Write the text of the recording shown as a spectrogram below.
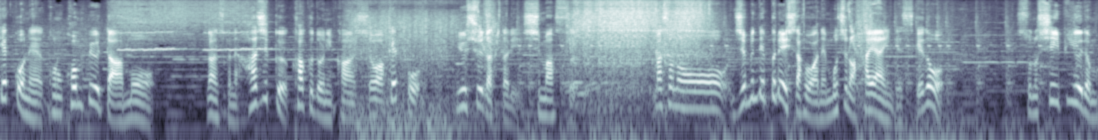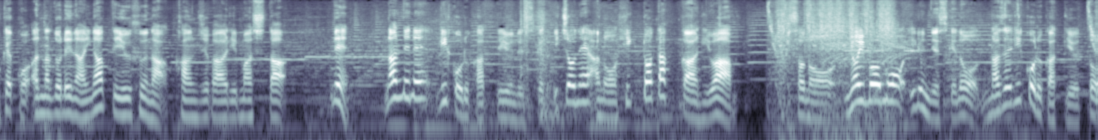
結構ね、このコンピューターも、なんですかね、弾く角度に関しては結構優秀だったりします。まあ、その、自分でプレイした方はね、もちろん早いんですけど、その CPU でも結構侮れないなっていう風な感じがありました。で、なんでね、リコルかっていうんですけど、一応ね、あの、ヒットアタッカーには、その、如意棒もいるんですけど、なぜリコルかっていうと、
